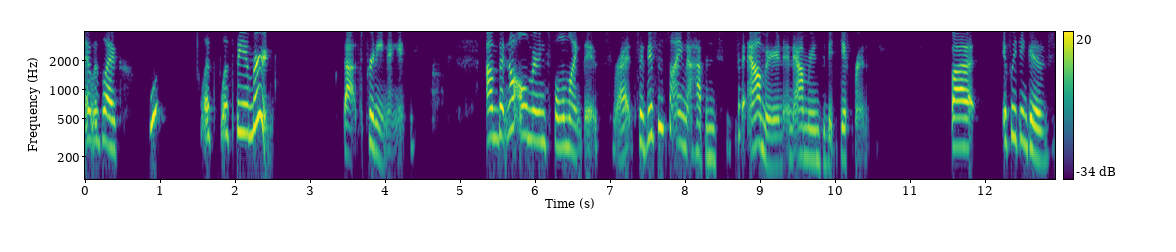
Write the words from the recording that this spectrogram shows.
it was like, whoop, let's let's be a moon. That's pretty neat. Um, but not all moons form like this, right? So this is something that happened for our moon, and our moon's a bit different. But if we think of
